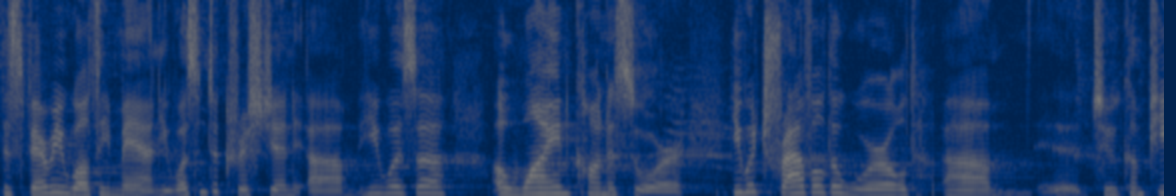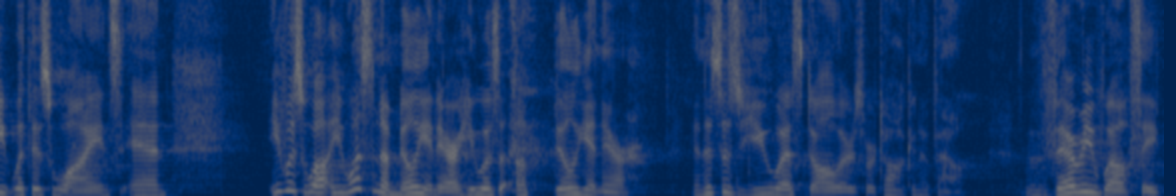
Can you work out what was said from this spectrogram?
this very wealthy man. He wasn't a Christian, um, he was a, a wine connoisseur. He would travel the world um, to compete with his wines, and he was well, he wasn't a millionaire, he was a billionaire. And this is US dollars we're talking about. Very wealthy.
